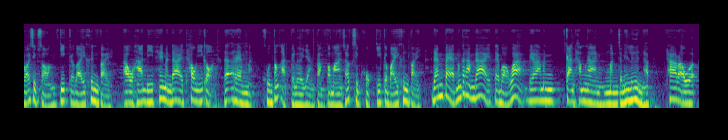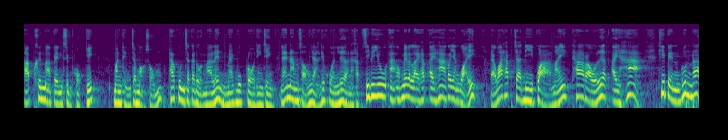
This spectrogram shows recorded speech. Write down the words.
512กิกะไบต์ขึ้นไป เอาฮาร์ดดิสให้มันได้เท่านี้ก่อน และแรมอะคุณต้องอัดไปเลยอย่างต่ำประมาณสัก 16กิกะไบต์ขึ้นไปแรม8มันก็ทำได้ แต่บอกว่าเวลามันการทำงานมันจะไม่ลื่นครับ ถ้าเราอัพขึ้นมาเป็น 16กิก มันถึงจะเหมาะสม ถ้าคุณจะกระโดดมาเล่น MacBook Pro จริง ๆ แนะนำ2อย่างที่ควรเลือกนะครับ CPU อะไม่เป็นไรครับ i5 ก็ยังไหว แต่ว่าถ้าจะดีกว่าไหม ถ้าเราเลือก i5 ที่เป็นรุ่นล่า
